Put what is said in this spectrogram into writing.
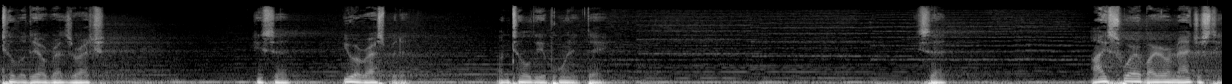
till the day of resurrection. He said, You are respited until the appointed day. He said, I swear by your majesty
